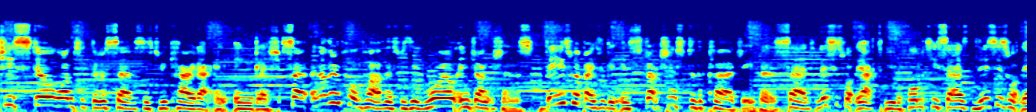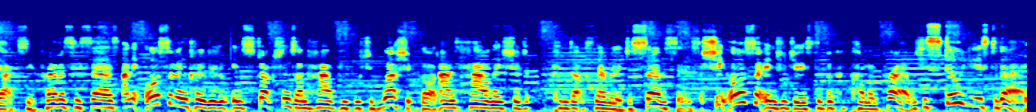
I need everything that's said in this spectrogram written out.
she still wanted the services to be carried out in English. So another important part of this was the royal injunctions. These were basically instructions to the clergy that said this is what the Act of Uniformity says, this is what the Act of Supremacy says, and it also included instructions on how people should worship God and how they should conduct their religious services. She also introduced the Book of Common Prayer, which is still used today,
